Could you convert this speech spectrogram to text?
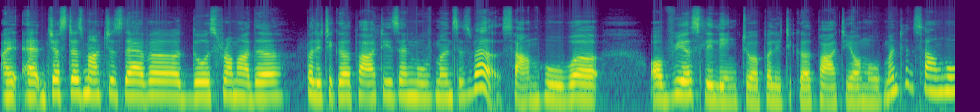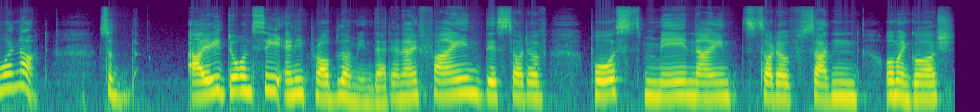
I, just as much as there were those from other political parties and movements as well, some who were obviously linked to a political party or movement and some who were not. So I don't see any problem in that and I find this sort of post May 9th sort of sudden, oh my gosh,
